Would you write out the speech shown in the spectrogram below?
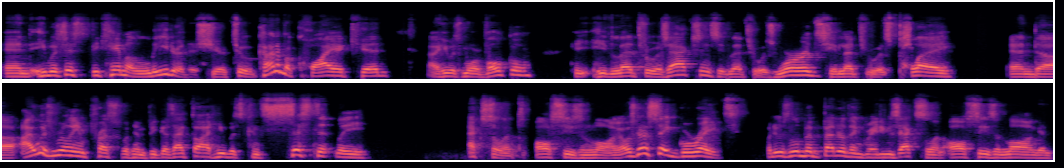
And he was just became a leader this year too. Kind of a quiet kid. Uh, he was more vocal. He, he led through his actions, he led through his words, he led through his play. And uh, I was really impressed with him because I thought he was consistently excellent all season long. I was going to say great, but he was a little bit better than great. He was excellent all season long. And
